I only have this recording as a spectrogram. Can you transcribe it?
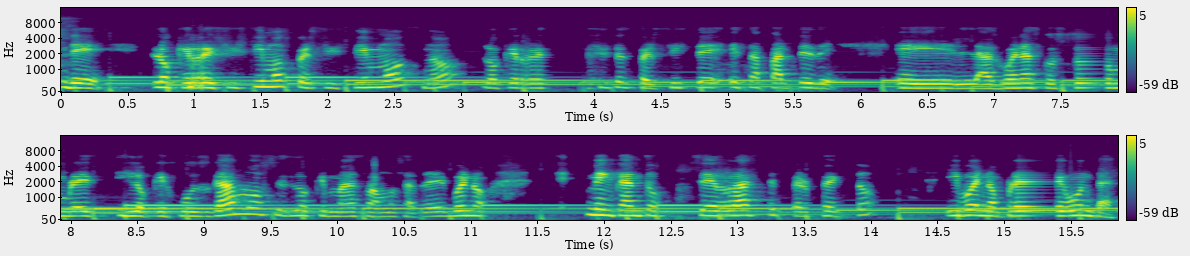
de lo que resistimos, persistimos, ¿no? Lo que resistes, persiste, esa parte de eh, las buenas costumbres y lo que juzgamos es lo que más vamos a ver. Bueno, me encantó, cerraste perfecto. Y bueno, preguntas.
